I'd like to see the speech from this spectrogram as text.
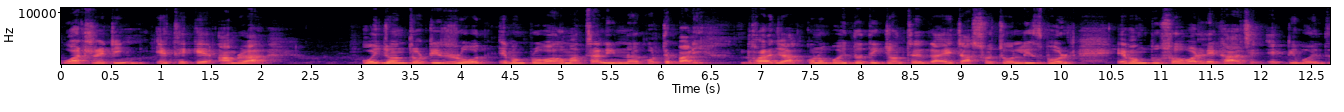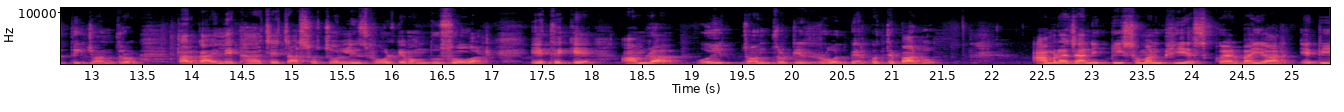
ওয়াট রেটিং, এ থেকে আমরা ওই যন্ত্রটির রোধ এবং প্রবাহ মাত্রা নির্ণয় করতে পারি। ধরা যাক, কোনো বৈদ্যুতিক যন্ত্রের গায়ে চারশো চল্লিশ ভোল্ট এবং দুশো ওয়াট লেখা আছে। একটি বৈদ্যুতিক যন্ত্র, তার গায়ে লেখা আছে চারশো চল্লিশ ভোল্ট এবং দুশো ওয়াট। এ থেকে আমরা ওই যন্ত্রটির রোধ বের করতে পারব। আমরা জানি পি সমান ভি স্কোয়ার বাই আর এটি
